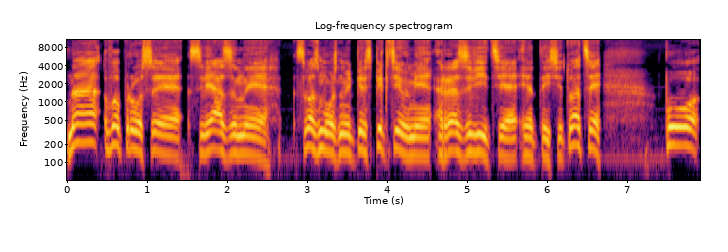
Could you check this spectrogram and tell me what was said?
На вопросы, связанные с возможными перспективами развития этой ситуации, по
